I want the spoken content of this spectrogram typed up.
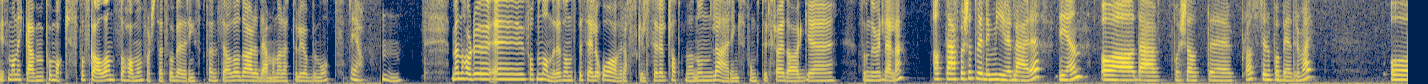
hvis man ikke er på maks på skalaen, så har man fortsatt et forbedringspotensial, og da er det det man er nødt til å jobbe mot. Ja. Mm. Men har du uh, fått noen andre sånn spesielle overraskelser eller tatt med deg noen læringspunkter fra i dag uh, som du vil dele? At det er fortsatt veldig mye å lære igjen, og det er fortsatt plass til å forbedre meg. Og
